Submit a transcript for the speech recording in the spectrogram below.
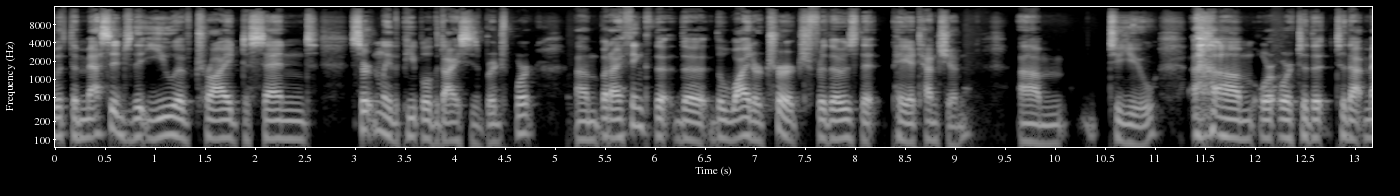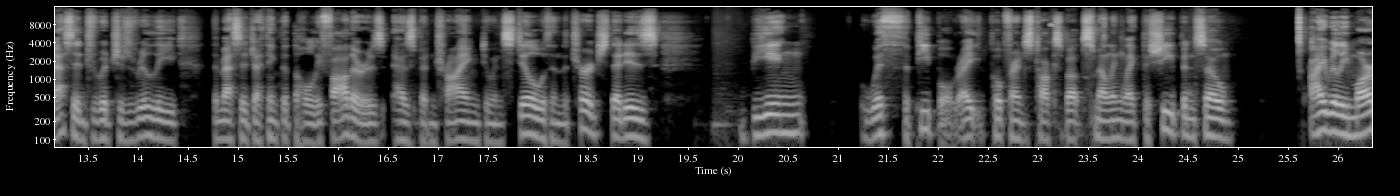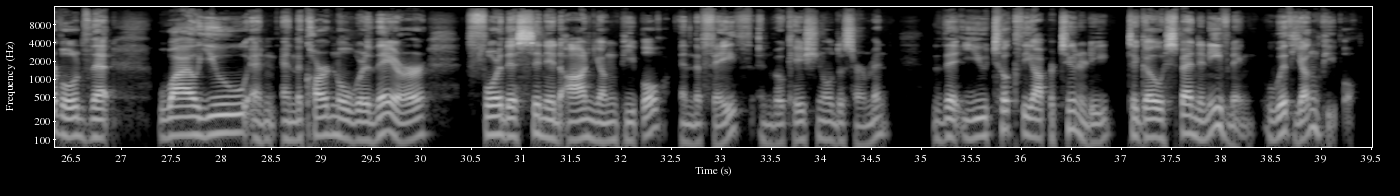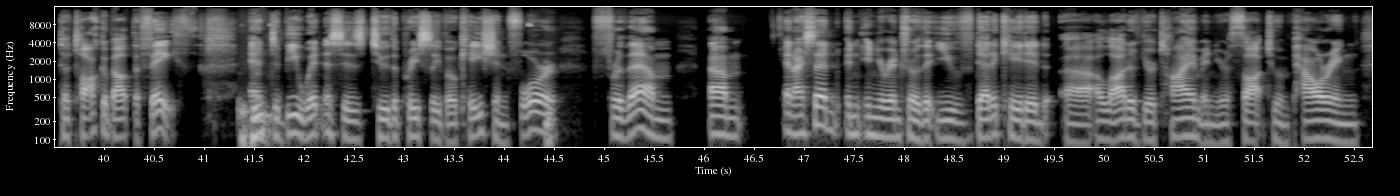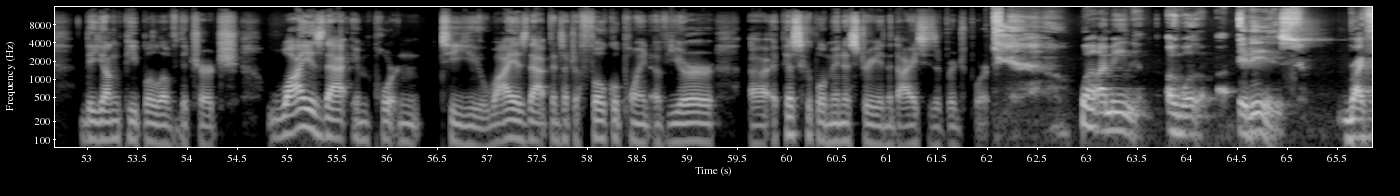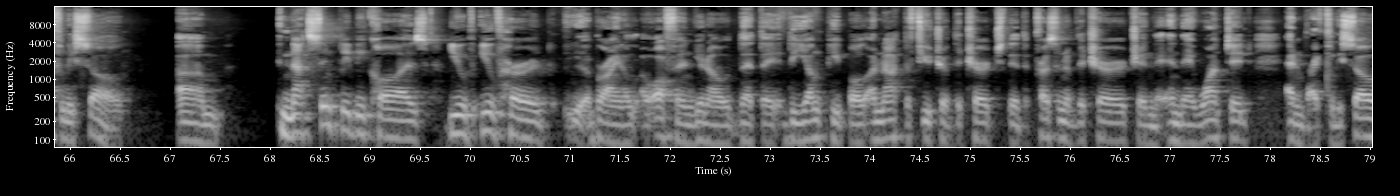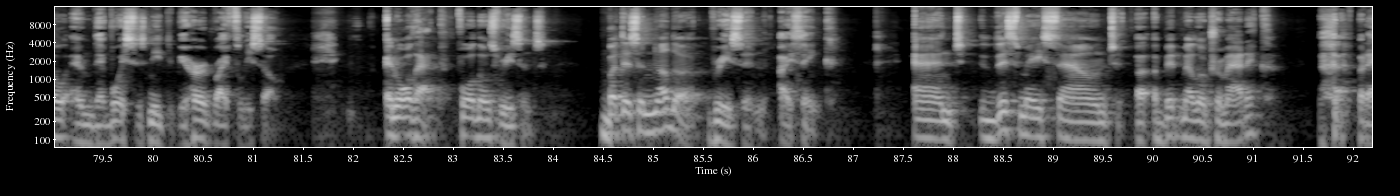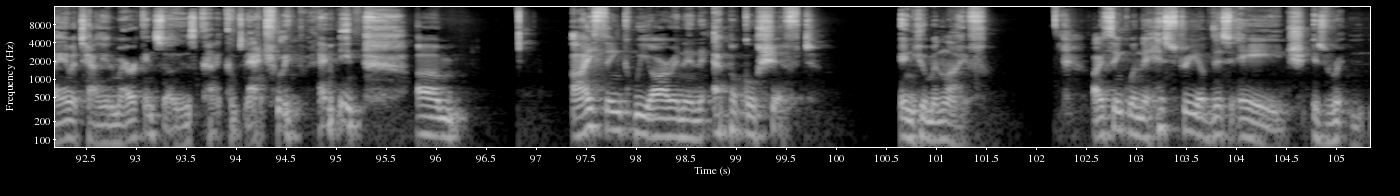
with the message that you have tried to send. Certainly, the people of the Diocese of Bridgeport, um, but I think the the the wider church for those that pay attention um, to you um, or or to the to that message, which is really the message I think that the Holy Father is, has been trying to instill within the church. That is being with the people, right? Pope Francis talks about smelling like the sheep, and so I really marveled that while you and and the cardinal were there for this synod on young people and the faith and vocational discernment that you took the opportunity to go spend an evening with young people to talk about the faith mm-hmm. and to be witnesses to the priestly vocation for mm-hmm. for them um, and i said in, in your intro that you've dedicated uh, a lot of your time and your thought to empowering the young people of the church why is that important to you? Why has that been such a focal point of your uh, episcopal ministry in the diocese of bridgeport? Well i mean oh, well it is rightfully so. Um, not simply because you've you've heard Brian often, you know, that the the young people are not the future of the church; they're the present of the church, and and they wanted, and rightfully so, and their voices need to be heard, rightfully so, and all that for all those reasons. But there's another reason, I think, and this may sound a, a bit melodramatic, but I am Italian American, so this kind of comes naturally. I mean. Um, I think we are in an epochal shift in human life. I think when the history of this age is written,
